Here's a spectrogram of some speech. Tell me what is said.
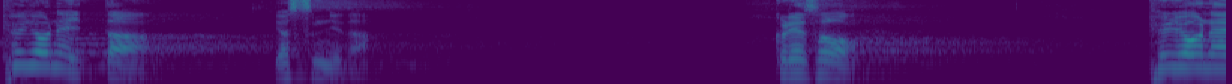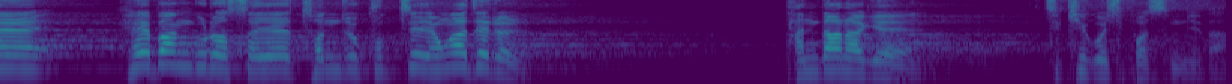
표현에 있다 였습니다. 그래서 표현의 해방구로서의 전주 국제 영화제를 단단하게 지키고 싶었습니다.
